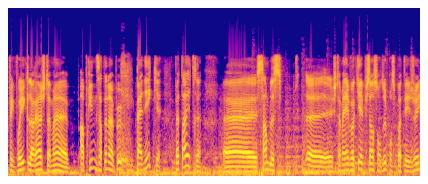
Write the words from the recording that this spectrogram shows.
fait que vous voyez que Laurent, justement, euh, a pris une certaine un peu une panique, peut-être. Euh, semble euh, justement invoquer la puissance de son dieu pour se protéger.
